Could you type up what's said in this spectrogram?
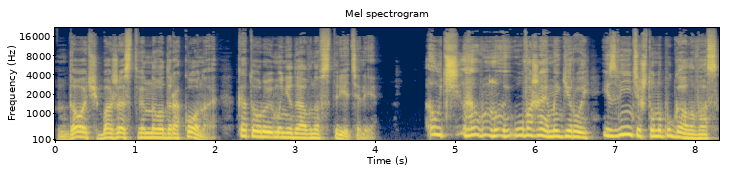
Дочь божественного дракона, которую мы недавно встретили. «Уч... Э, уважаемый герой, извините, что напугала вас.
